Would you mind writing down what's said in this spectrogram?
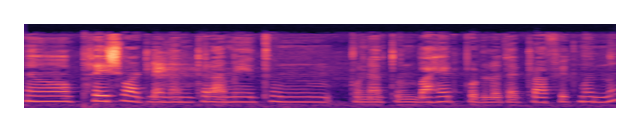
फ्रेश वाटल्यानंतर आम्ही इथून पुण्यातून बाहेर पडलो त्या ट्रॅफिकमधनं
